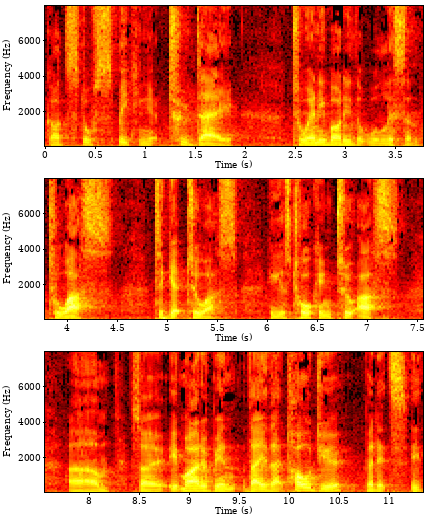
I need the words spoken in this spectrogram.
God's still speaking it today to anybody that will listen, to us, to get to us. He is talking to us. Um, so it might have been they that told you, but it's, it,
